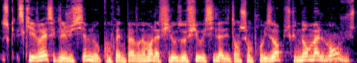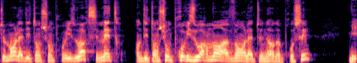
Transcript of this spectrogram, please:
Ce qui est vrai, c'est que les justiciens ne comprennent pas vraiment la philosophie aussi de la détention provisoire, puisque normalement, justement, la détention provisoire, c'est mettre en détention provisoirement avant la teneur d'un procès. Mais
